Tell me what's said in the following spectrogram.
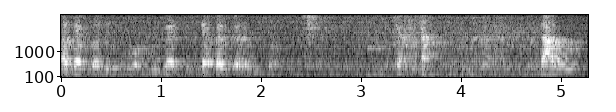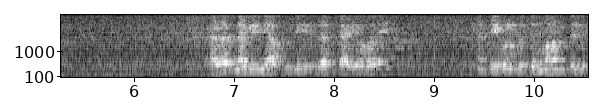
આ તો કદરૂપો અહંકાર દખલ કરે હું તો આ રત્નાગીરી આપુની રસકાર્યો હોય અને ટેબલ પર જમવાનું થયું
